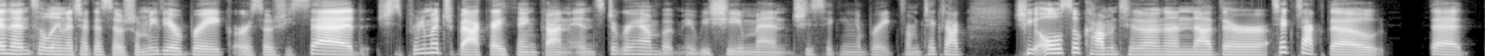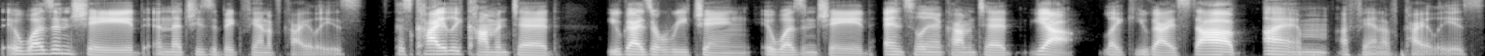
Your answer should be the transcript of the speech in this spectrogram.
And then Selena took a social media break, or so she said. She's pretty much back, I think, on Instagram, but maybe she meant she's taking a break from TikTok. She also commented on another TikTok, though, that it wasn't shade and that she's a big fan of Kylie's. Because Kylie commented, You guys are reaching. It wasn't shade. And Selena commented, Yeah, like you guys stop. I'm a fan of Kylie's.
